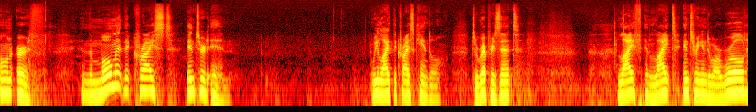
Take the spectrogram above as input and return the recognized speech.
on earth. And the moment that Christ entered in, we light the Christ candle to represent life and light entering into our world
